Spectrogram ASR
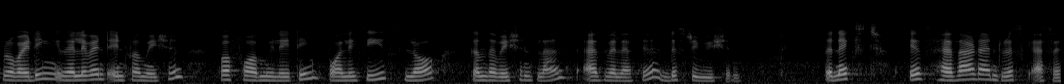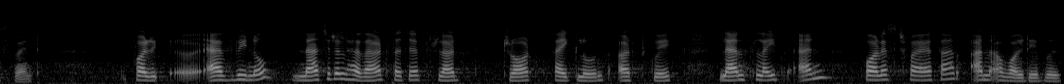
providing relevant information for formulating policies, law, conservation plans as well as their distribution. The next is hazard and risk assessment. For uh, as we know natural hazards such as floods, droughts, cyclones, earthquakes, landslides and forest fires are unavoidable.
